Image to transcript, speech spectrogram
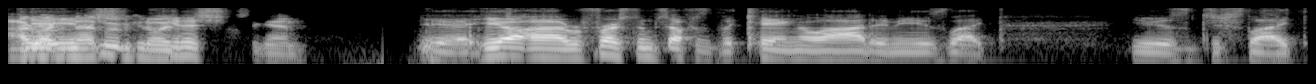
I yeah, that movie can always again. Yeah. He uh, refers to himself as the king a lot, and he's like, he was just like,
